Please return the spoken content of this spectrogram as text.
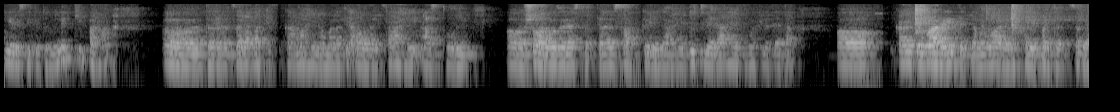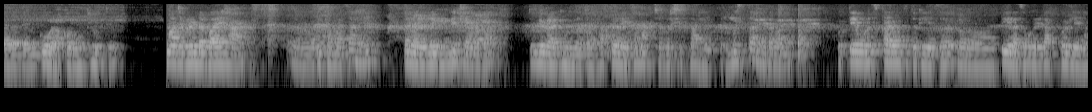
ही रेसिपी तुम्ही नक्की पहा. तर चला बाकीचं काम आहे ना मला ते आवरायचं आहे. आज थोडी शॉल वगैरे असतात त्या साफ केलेल्या आहेत धुतलेल्या आहेत म्हटलं ते आता काय ते वारं येते त्यामुळे वाऱ्याला खाली पडतात सगळ्याला त्या मी गोळा करून ठेवते. माझ्याकडे डबा आहे हा रिकामाचा आहे. त्याने नवीन घेतला डबा. तो वेगळा घेऊन जातो. हा तण्याचा मागच्या वर्षीचा आहे. तर मस्त आहे डबा. फक्त एवढंच काय होत होतं की याचं तेलाचं वगैरे डाग पडले ना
